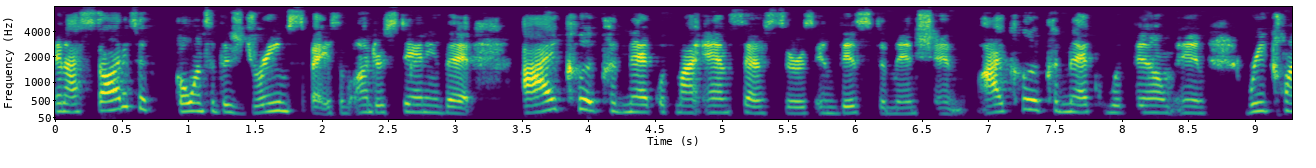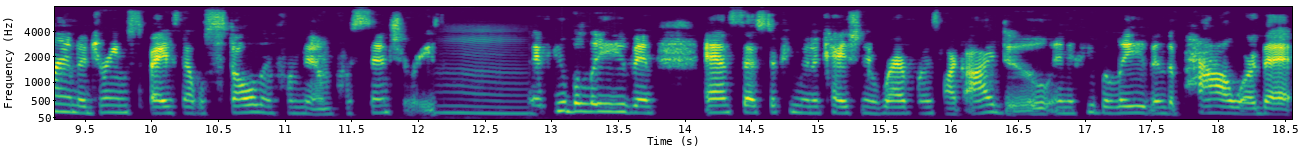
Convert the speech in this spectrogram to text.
And I started to go into this dream space of understanding that I could connect with my ancestors in this dimension. I could connect with them and reclaim the dream space that was stolen from them for centuries. Mm. If you believe in ancestor communication and reverence like I do, and if you believe in the power that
